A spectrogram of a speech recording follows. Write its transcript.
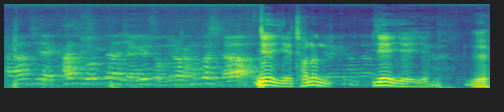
하남시에 가지고 있다는 이야기를 정유라가 한 것이다. 예, 예, 저는 예, 예, 예. 예.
